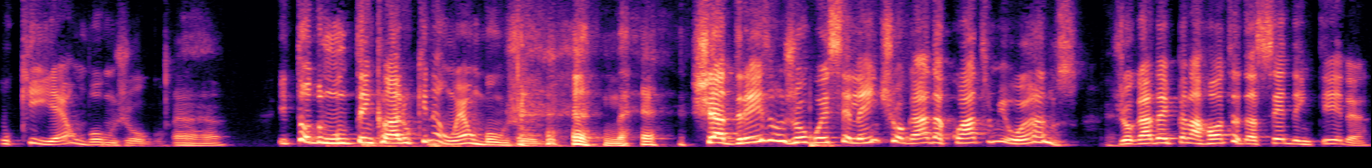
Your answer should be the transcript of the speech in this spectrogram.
o que é um bom jogo. Aham. E todo mundo tem claro o que não é um bom jogo. Né? Xadrez é um jogo excelente jogado há 4 mil anos. Jogado aí pela rota da seda inteira.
